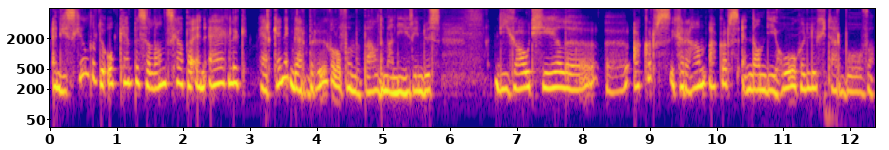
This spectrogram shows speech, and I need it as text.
En die schilderde ook Kempense landschappen en eigenlijk herken ik daar Breugel op een bepaalde manier in. Dus die goudgele uh, akkers, graanakkers en dan die hoge lucht daarboven.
